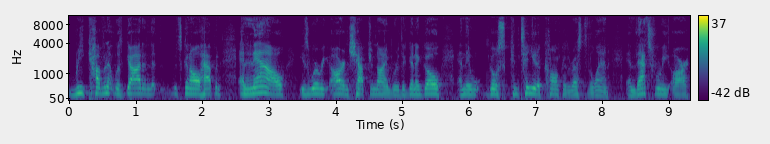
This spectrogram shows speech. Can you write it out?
recovenant with God, and it's going to all happen. And now is where we are in chapter 9, where they're going to go and they go continue to conquer the rest of the land. And that's where we are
